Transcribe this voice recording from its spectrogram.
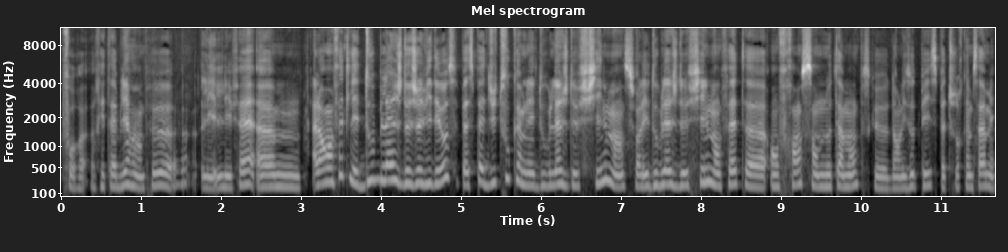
pour rétablir un peu euh, les, les faits. alors, en fait, les doublages de jeux vidéo se passent pas du tout comme les doublages de films. hein. Sur les doublages de films, en fait, en France, en- notamment, parce que dans les autres pays, c'est pas toujours comme ça, mais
